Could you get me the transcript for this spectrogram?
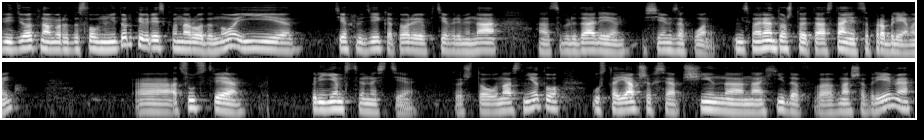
ведет нам родословно не только еврейского народа, но и тех людей, которые в те времена а, соблюдали семь законов. Несмотря на то, что это останется проблемой, отсутствие преемственности, то есть что у нас нету устоявшихся общин нахидов в наше время,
